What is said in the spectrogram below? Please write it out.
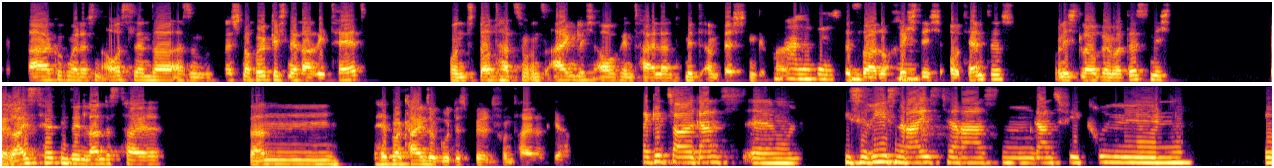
ah, guck mal, das ist ein Ausländer. Also das ist noch wirklich eine Rarität. Und dort hat es uns eigentlich auch in Thailand mit am besten gefallen. Das war noch richtig ja. authentisch. Und ich glaube, wenn wir das nicht bereist hätten, den Landesteil, dann hätten wir kein so gutes Bild von Thailand gehabt. Da gibt es auch ganz ähm, diese riesen Reisterrassen, ganz viel Grün, Wir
